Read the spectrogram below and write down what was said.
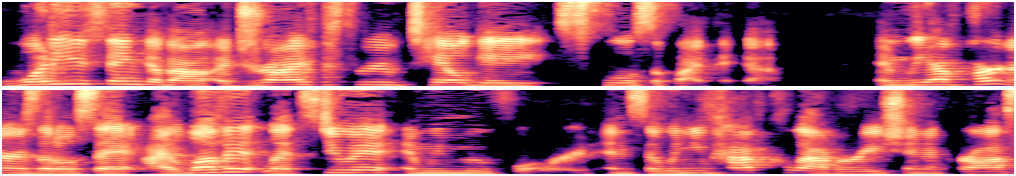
what do you think about a drive through tailgate school supply pickup? And we have partners that'll say, I love it, let's do it, and we move forward. And so when you have collaboration across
